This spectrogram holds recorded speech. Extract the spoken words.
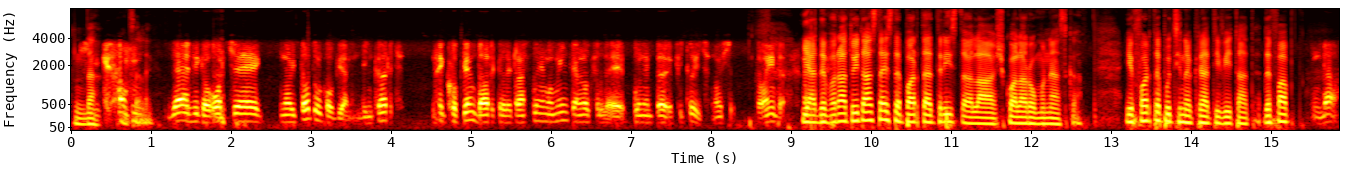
Da, Cam, de-aia zic că orice, noi totul copiem, din cărți. Noi copiem doar că le transpunem în minte în loc să le punem pe fituici, nu știu, sau invers. E adevărat, uite, asta este partea tristă la școala românească. E foarte puțină creativitate. De fapt, Da.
